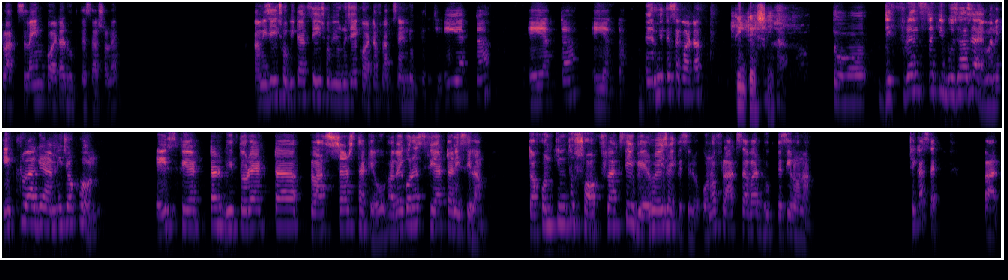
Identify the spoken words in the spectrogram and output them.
ফ্লাক্স লাইন কয়টা ঢুকতেছে আসলে? আমি যেই ছবিটা এই ছবি অনুযায়ী কয়টা ফ্লাক্স লাইন ঢুকতেছে? এই একটা এই একটা এই একটা। বের হইতেছে কয়টা? তিনটে তো ডিফারেন্সটা কি বোঝা যায়? মানে একটু আগে আমি যখন এই স্ফিয়ারটার ভিতরে একটা প্লাস চার্জ থাকে ওভাবে করে স্ফিয়ারটা নিছিলাম তখন কিন্তু সব ফ্লাক্সই বের হয়ে যাইতেছিল। কোনো ফ্লাক্স আবার ঢুকতেছিল না। ঠিক আছে? বাট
